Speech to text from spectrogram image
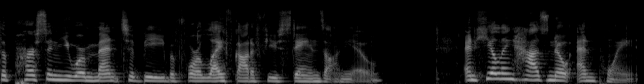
the person you were meant to be before life got a few stains on you. And healing has no endpoint.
